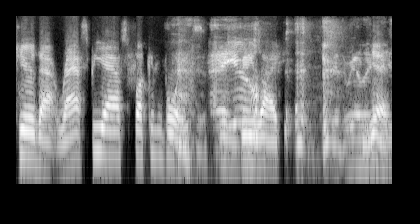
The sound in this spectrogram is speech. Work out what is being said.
hear that raspy ass fucking voice and be like, yes,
